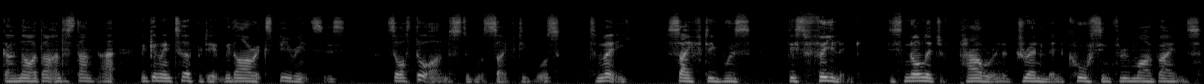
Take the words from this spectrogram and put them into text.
go, no, I don't understand that. We're going to interpret it with our experiences. So I thought I understood what safety was. To me, safety was this feeling, this knowledge of power and adrenaline coursing through my veins,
